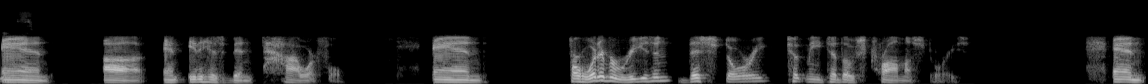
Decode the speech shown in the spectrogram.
And uh, and it has been powerful. And for whatever reason, this story took me to those trauma stories. And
